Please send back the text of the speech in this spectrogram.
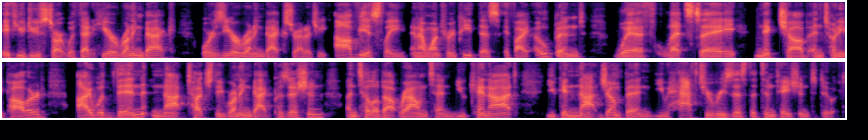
if you do start with that here running back or zero running back strategy. Obviously, and I want to repeat this, if I opened with, let's say, Nick Chubb and Tony Pollard, I would then not touch the running back position until about round 10. You cannot, you cannot jump in. You have to resist the temptation to do it.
